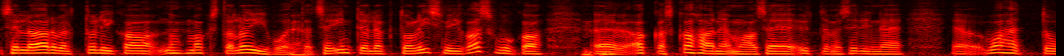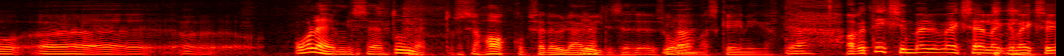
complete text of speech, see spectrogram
selle arvelt tuli ka noh, maksta lõivu, et, et see intellektualismi kasvuga mm -hmm. äh, hakkas kahanema see, ütleme, selline vahetu äh, olemise tunnetus. see haakub selle üleüldise suurema skeemiga. aga teeksin veel väikse jällegi väikse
